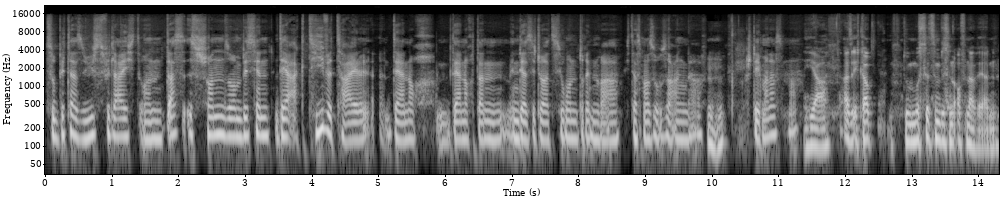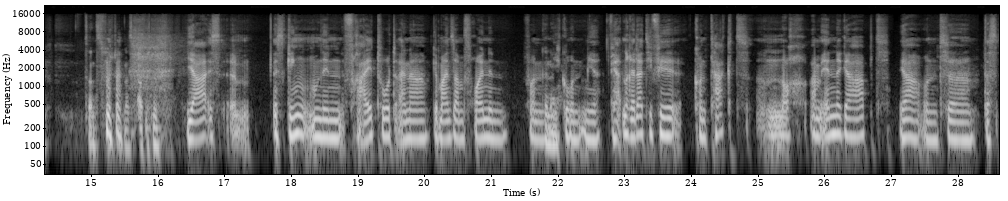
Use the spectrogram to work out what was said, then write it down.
Zu bittersüß vielleicht. Und das ist schon so ein bisschen der aktive Teil, der noch, der noch dann in der Situation drin war, wenn ich das mal so sagen darf. Mhm. Versteht man das? Ne? Ja, also ich glaube, du musst jetzt ein bisschen offener werden. Sonst versteht man es, glaube ich, nicht. Ja, es, ähm, es ging um den Freitod einer gemeinsamen Freundin von Genau. Nico und mir. Wir hatten relativ viel Kontakt noch am Ende gehabt. Ja, und äh, das,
